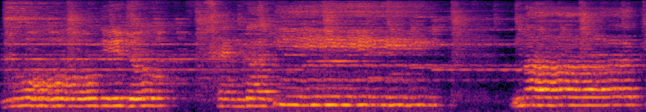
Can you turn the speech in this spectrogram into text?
못 잊어 생각이 나겠지요.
